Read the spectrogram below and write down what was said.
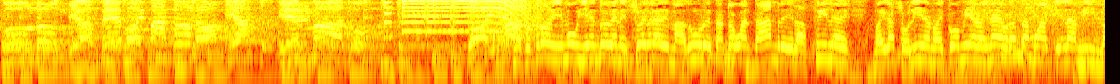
Colombia, me voy pa' Colombia, mi hermano. Nosotros venimos huyendo de Venezuela, de Maduro, de tanto aguantar hambre, de la fila, de- no hay gasolina, no hay comida, no hay nada. Ahora estamos aquí en la misma.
